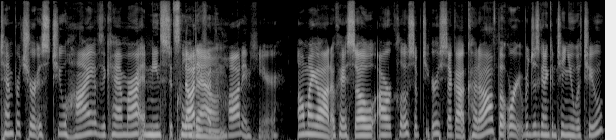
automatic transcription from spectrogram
temperature is too high of the camera. It needs to It's cool not down. Not even hot in here. Oh my god. Okay, so our close up to Ursa got cut off, but we're we're just gonna continue with two.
